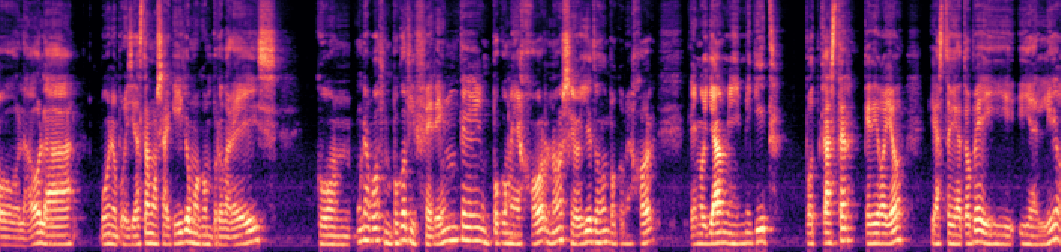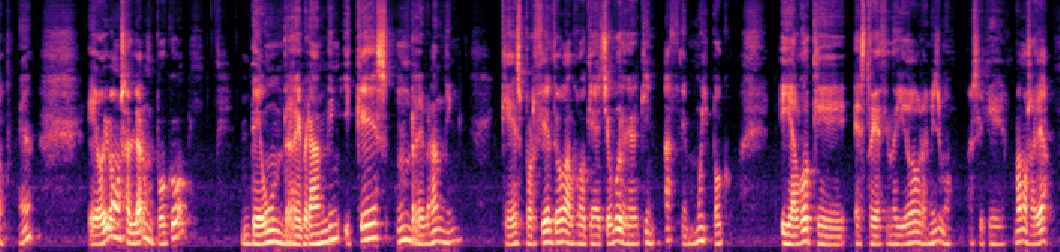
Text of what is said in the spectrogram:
Hola, hola. Bueno, pues ya estamos aquí, como comprobaréis, con una voz un poco diferente, un poco mejor, ¿no? Se oye todo un poco mejor. Tengo ya mi, mi kit podcaster, que digo yo, ya estoy a tope y, y el lío. ¿eh? Eh, hoy vamos a hablar un poco de un rebranding. ¿Y qué es un rebranding? Que es, por cierto, algo que ha hecho Burger King hace muy poco y algo que estoy haciendo yo ahora mismo. Así que vamos allá.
